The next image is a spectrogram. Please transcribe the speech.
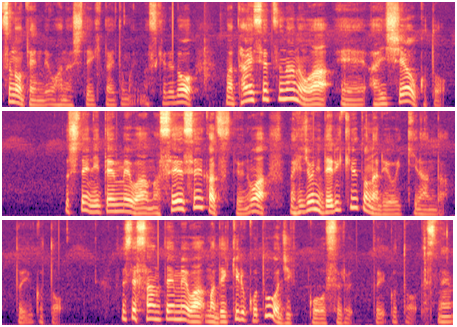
つの点でお話していきたいと思いますけれど、まあ、大切なのは、えー、愛し合うこと。そして2点目は、まあ、性生活というのは非常にデリケートな領域なんだということ。そして3点目は、まあ、できることを実行する。ということですね。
